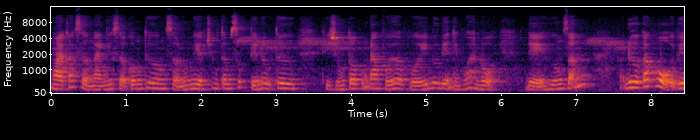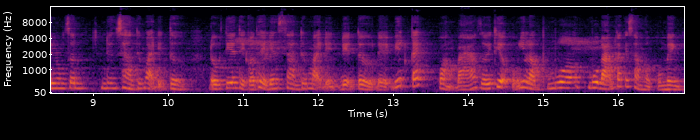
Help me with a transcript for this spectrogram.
Ngoài các sở ngành như Sở Công Thương, Sở Nông nghiệp, Trung tâm xúc tiến đầu tư thì chúng tôi cũng đang phối hợp với Bưu điện thành phố Hà Nội để hướng dẫn đưa các hội viên nông dân lên sàn thương mại điện tử. Đầu tiên thì có thể lên sàn thương mại điện, điện tử để biết cách quảng bá, giới thiệu cũng như là mua mua bán các cái sản phẩm của mình.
